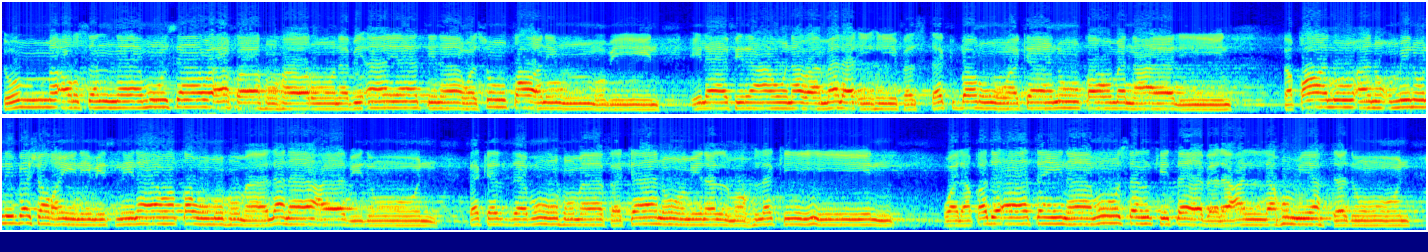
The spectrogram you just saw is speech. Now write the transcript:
ثم أرسلنا موسى وأخاه هارون بآياتنا وسلطان مبين إلى فرعون وملئه فاستكبروا وكانوا قوما عالين. فقالوا أنؤمن لبشرين مثلنا وقومهما لنا عابدون. فكذبوهما فكانوا من المهلكين. ولقد آتينا موسى الكتاب لعلهم يهتدون.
